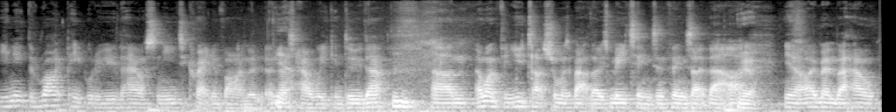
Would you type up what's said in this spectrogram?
you need the right people to view the house, and you need to create an environment, and that's how we can do that. Mm. Um, and one thing you touched on was about those meetings and things like that. I, Yeah. You know, I remember how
